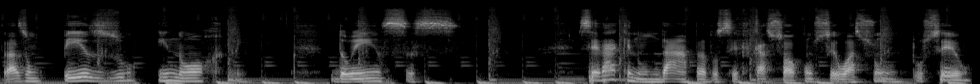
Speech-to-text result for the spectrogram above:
Traz um peso enorme. Doenças. Será que não dá para você ficar só com o seu assunto, o seu?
